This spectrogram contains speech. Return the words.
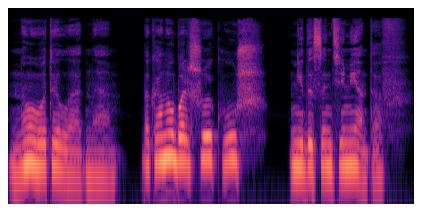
«Ну вот и ладно. На кону большой куш, не до сантиментов.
